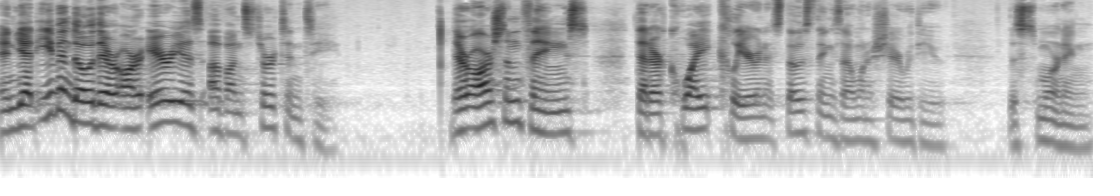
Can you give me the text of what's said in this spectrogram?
And yet, even though there are areas of uncertainty, there are some things that are quite clear, and it's those things I want to share with you this morning.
